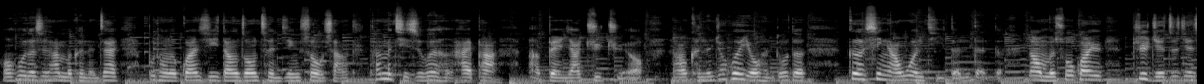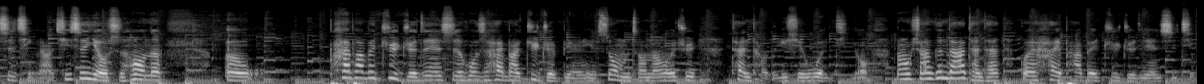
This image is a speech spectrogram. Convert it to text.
哦，或者是他们可能在不同的关系当中曾经受伤，他们其实会很害怕呃被人家拒绝哦，然后可能就会有很多的个性啊问题等等的。那我们说关于拒绝这件事情啊，其实有时候呢，呃。害怕被拒绝这件事，或是害怕拒绝别人，也是我们常常会去探讨的一些问题哦。那我想要跟大家谈谈关于害怕被拒绝这件事情。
